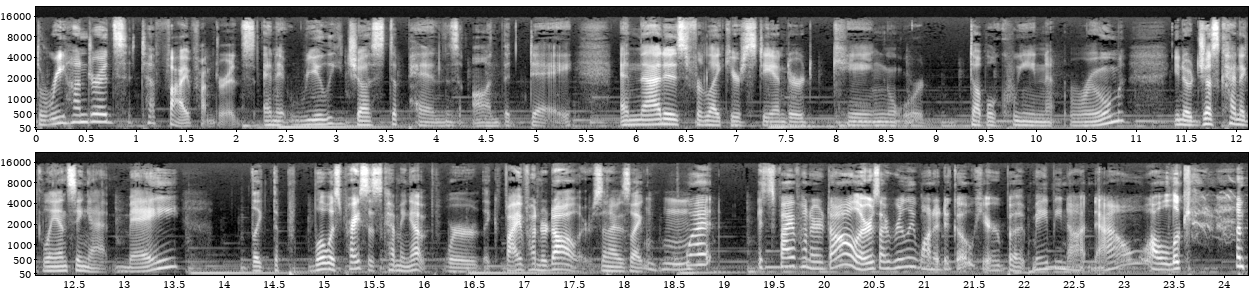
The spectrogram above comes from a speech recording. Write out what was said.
300s to 500s, and it really just depends on the day. And that is for like your standard king or double queen room, you know, just kind of glancing at May, like the p- lowest prices coming up were like $500. And I was like, mm-hmm. what? It's $500. I really wanted to go here, but maybe not now. I'll look at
